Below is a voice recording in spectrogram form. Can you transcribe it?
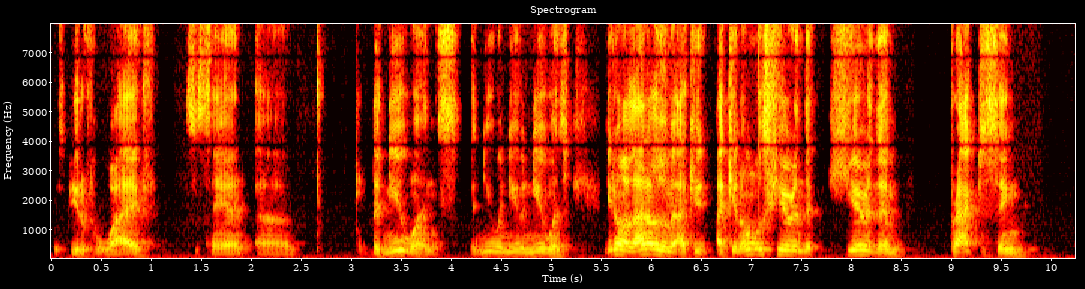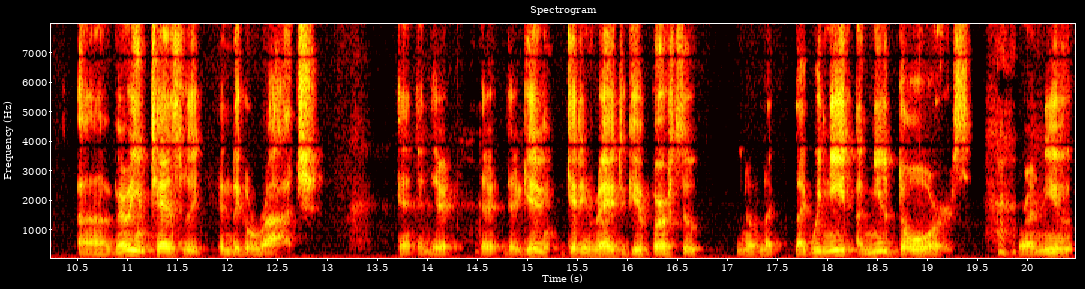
his beautiful wife, Suzanne. Uh, the new ones, the new and new and new ones. You know, a lot of them, I can I can almost hear in the, hear them practicing uh, very intensely in the garage, and, and, they're they're they're getting getting ready to give birth to you know like like we need a new Doors or a new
